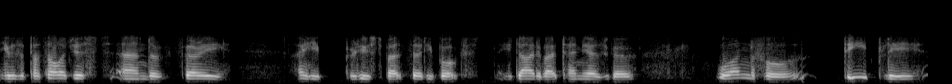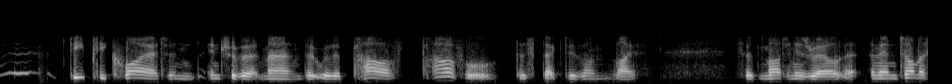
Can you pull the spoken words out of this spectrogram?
he was a pathologist and a very. He produced about 30 books. He died about 10 years ago. Wonderful, deeply, deeply quiet and introvert man, but with a power, powerful perspective on life. So Martin Israel, and then Thomas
